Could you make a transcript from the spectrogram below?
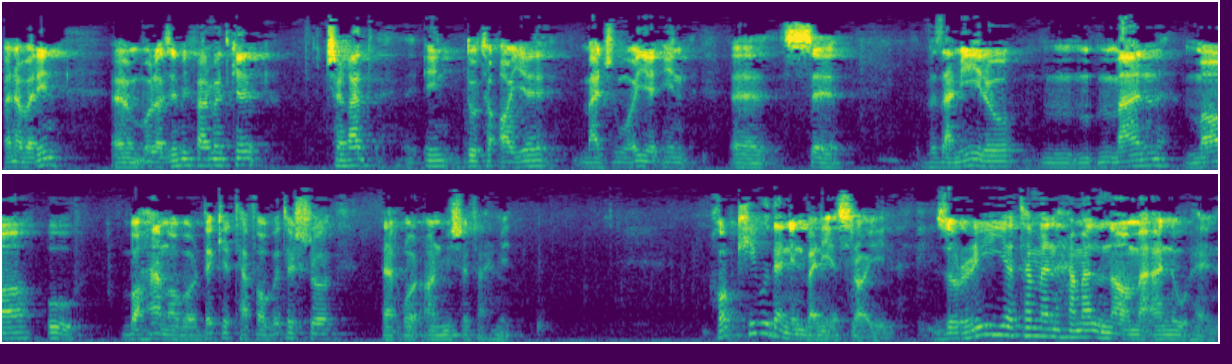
بنابراین ملازم میفرمد که چقدر این دوتا آیه مجموعه این سه زمین رو من ما او با هم آورده که تفاوتش رو در قرآن میشه فهمید. خب کی بودن این بنی اسرائیل؟ ذریت من حمل نام انوهن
